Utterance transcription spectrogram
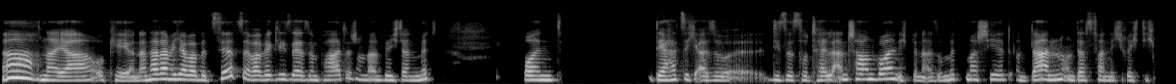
Ach, naja, okay. Und dann hat er mich aber bezirzt, er war wirklich sehr sympathisch und dann bin ich dann mit. Und der hat sich also äh, dieses Hotel anschauen wollen. Ich bin also mitmarschiert und dann, und das fand ich richtig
